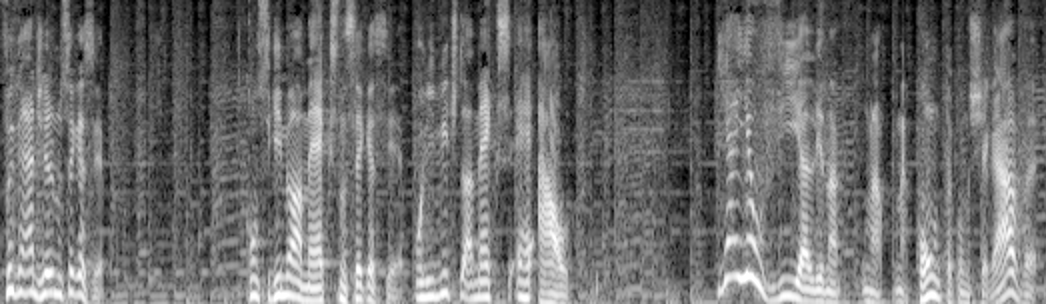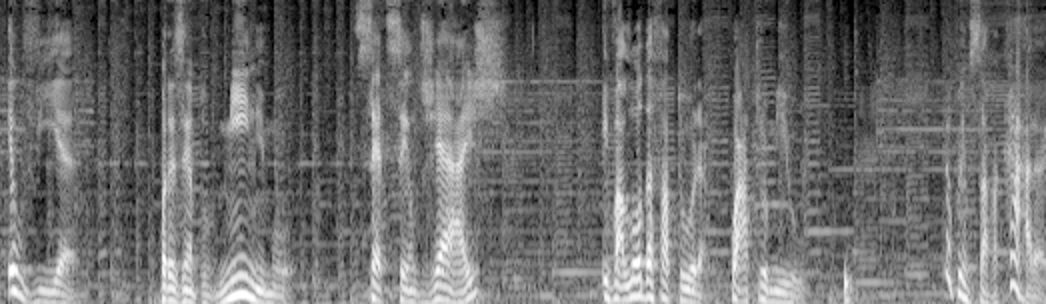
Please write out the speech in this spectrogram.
Fui ganhar dinheiro no CQC. Consegui meu Amex no CQC. O limite do Amex é alto. E aí eu via ali na, na, na conta, quando chegava, eu via, por exemplo, mínimo 700 reais e valor da fatura 4 mil. Eu pensava, cara,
